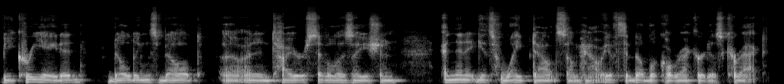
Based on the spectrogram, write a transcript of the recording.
be created buildings built uh, an entire civilization and then it gets wiped out somehow if the biblical record is correct.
